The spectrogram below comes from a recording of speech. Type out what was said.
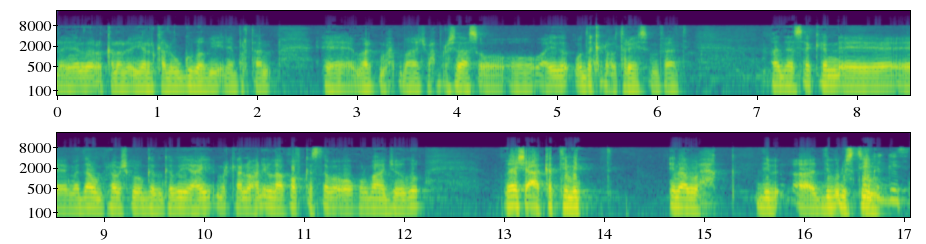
dhalinyarada kale yararka lagu gubaabiyo inay bartaan waxbarashadaas oo ayaga wadanka dhex u taraysa ma fahanti hadda second maadaama barnaamijka uu gabagaba yahay markaan waxaan ilaa qof kastaba oo qurbaha joogo meesha aad ka timid inaad wax dib aad dib u dhistiin Ka geysatid.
